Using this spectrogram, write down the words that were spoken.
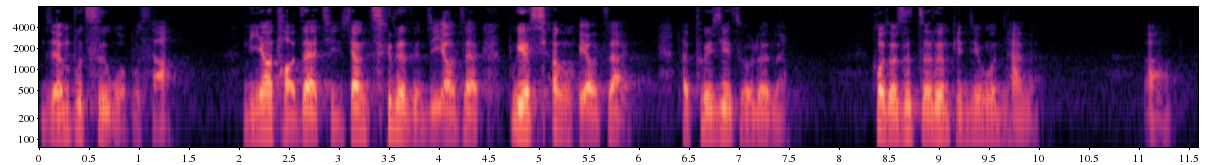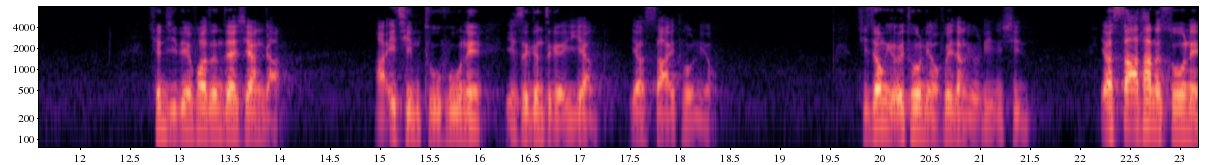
人不吃我不杀。你要讨债，请向吃的人去要债，不要向我要债。他推卸责任了，或者是责任平均分摊的。啊，前几天发生在香港，啊，一群屠夫呢，也是跟这个一样，要杀一头牛。”其中有一头牛非常有灵性，要杀它的时候呢，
